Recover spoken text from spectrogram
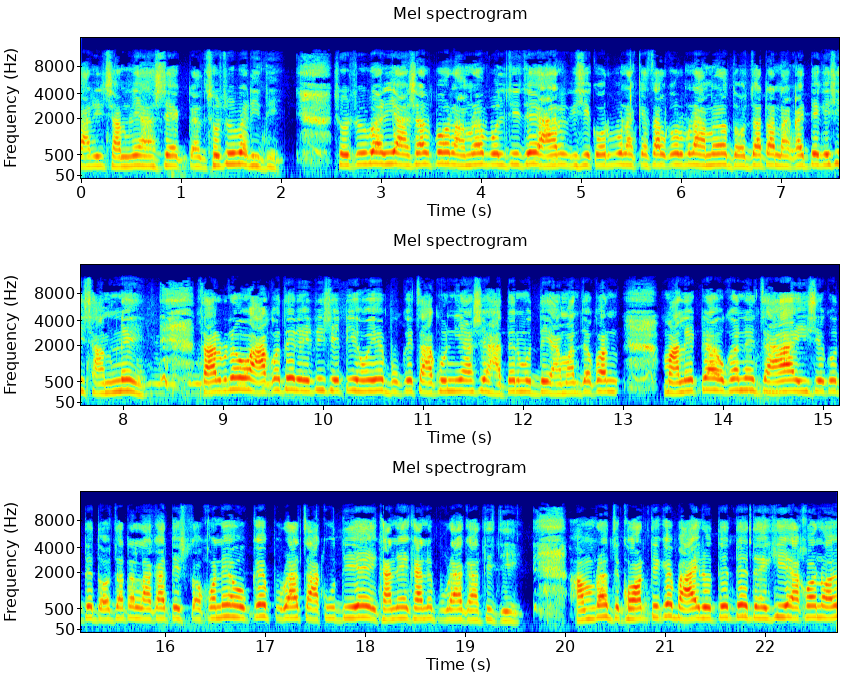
বাড়ির সামনে আসে একটা শ্বশুর বাড়িতে শ্বশুর বাড়ি আসার পর আমরা বলছি যে, আর কিছু করব না কেসাল করব না, আমরা দরজাটা নাগাইতে গেছি সামনে। তারপরে ও আগতে রেডি সেটি হয়ে বুকে চাকু নিয়ে আসে হাতের মধ্যে। আমার যখন মালিকটা ওখানে যায়, ইসে করতে দরজাটা লাগাতে তখনই ওকে পুরা চাকু দিয়ে এখানে এখানে পুরা গাঁথিছে। আমরা ঘর থেকে বাইর হতে দেখি এখন ওই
